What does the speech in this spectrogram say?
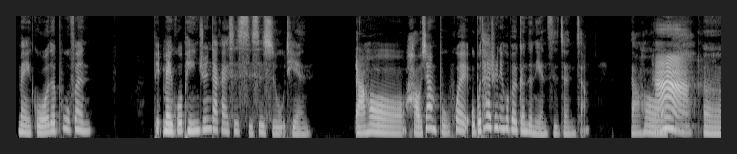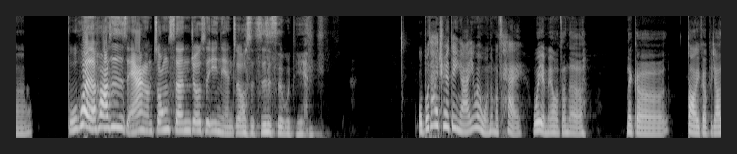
美国的部分，平美国平均大概是十四十五天，然后好像不会，我不太确定会不会跟着年资增长。然后啊，呃，不会的话是怎样？终身就是一年只有十四十五天？我不太确定啊，因为我那么菜，我也没有真的那个到一个比较。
